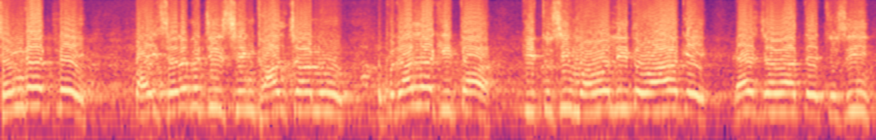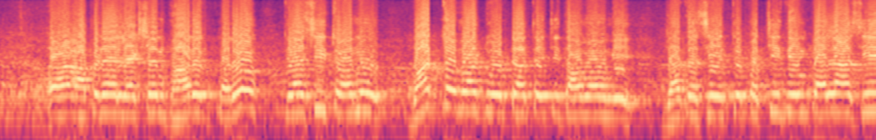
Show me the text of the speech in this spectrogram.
ਸੰਗਤ ਨੇ ਭਾਈ ਸਰਬਜੀਤ ਸਿੰਘ ਖਾਲਸਾ ਨੂੰ ਉਪਰਾਲਾ ਕੀਤਾ ਕਿ ਤੁਸੀਂ ਮੋਹਾਲੀ ਤੋਂ ਆ ਕੇ ਇਸ ਜਗ੍ਹਾ ਤੇ ਤੁਸੀਂ ਅ, ਆਪਣਾ ਇਲੈਕਸ਼ਨ ਫਾਰਗ ਭਰੋ ਤੇ ਅਸੀਂ ਤੁਹਾਨੂੰ ਵੱਧ ਤੋਂ ਵੱਧ ਵੋਟਾਂ ਤੇ ਜਿਤਾਵਾਂਗੇ। ਜਦ ਅਸੀਂ ਇੱਥੇ 25 ਦਿਨ ਪਹਿਲਾਂ ਅਸੀਂ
